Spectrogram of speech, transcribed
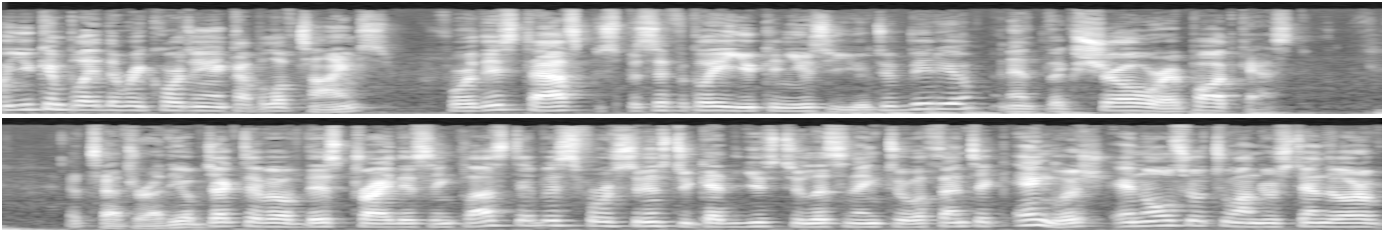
you can play the recording a couple of times. For this task specifically, you can use a YouTube video, a Netflix show, or a podcast, etc. The objective of this Try This in Class tip is for students to get used to listening to authentic English and also to understand the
